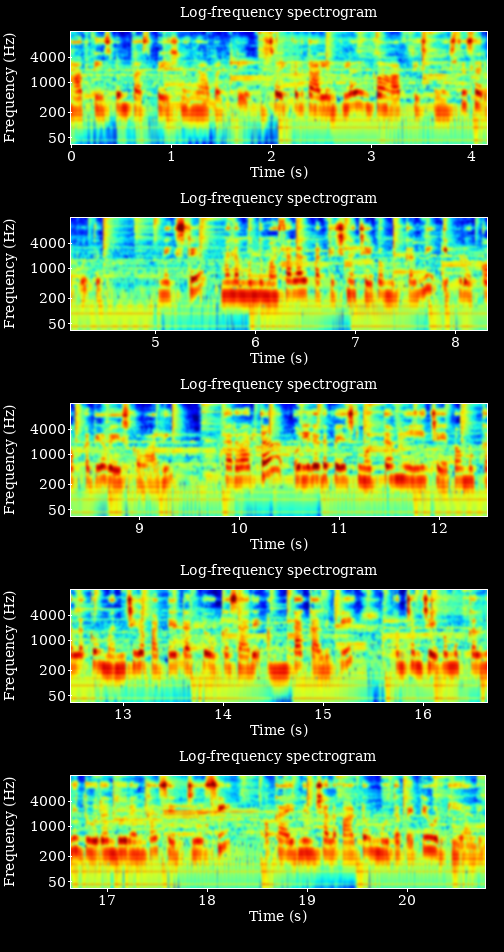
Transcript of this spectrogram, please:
హాఫ్ టీ స్పూన్ పసుపు వేసినాం కాబట్టి సో ఇక్కడ తాలింపులో ఇంకో హాఫ్ టీ స్పూన్ వేస్తే సరిపోతుంది. నెక్స్ట్ మనం ముందు మసాలాలు పట్టించిన చేప ముక్కల్ని ఇప్పుడు ఒక్కొక్కటిగా వేసుకోవాలి. తర్వాత ఉల్లిగడ్డ పేస్ట్ మొత్తం ఈ చేప ముక్కలకు మంచిగా పట్టేటట్టు ఒకసారి అంతా కలిపి కొంచెం చేప ముక్కల్ని దూరం దూరంగా సెట్ చేసి ఒక ఐదు నిమిషాల పాటు మూత పెట్టి ఉడికియాలి.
